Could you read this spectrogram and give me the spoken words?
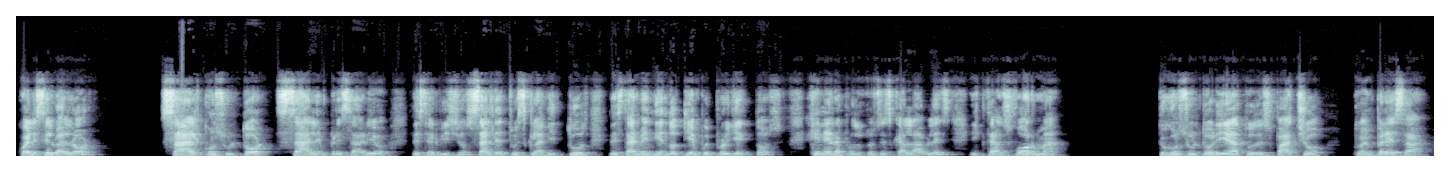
¿Cuál es el valor? Sal consultor, sal empresario de servicios, sal de tu esclavitud de estar vendiendo tiempo y proyectos, genera productos escalables y transforma tu consultoría, tu despacho, tu empresa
